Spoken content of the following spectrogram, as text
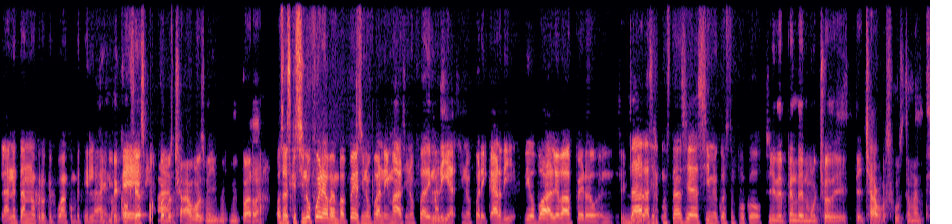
La neta no creo que puedan competir la le Mbappé, confías poco a los chavos, mi, mi- parra. O sea, es que si no fuera Mbappé, si no fuera Neymar, si no fuera Di Sí. María, si no fuera Icardi, digo, para le va, pero dadas claro. las circunstancias sí me cuesta un poco Sí, dependen mucho de, de chavos, justamente.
